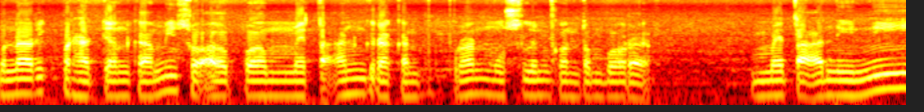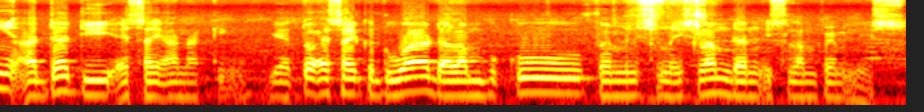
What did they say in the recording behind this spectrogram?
menarik perhatian kami soal pemetaan gerakan perempuan muslim kontemporer. Pemetaan ini ada di esai Anaking, yaitu esai kedua dalam buku Feminisme Islam dan Islam Feminis.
